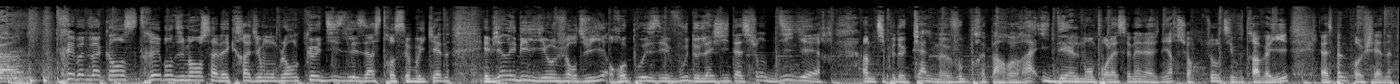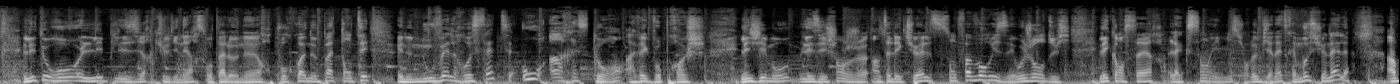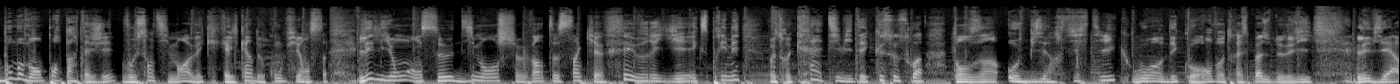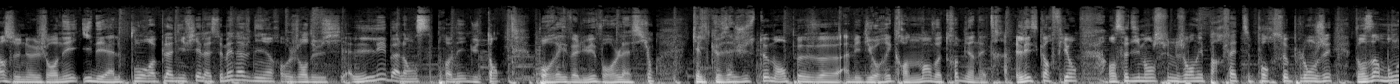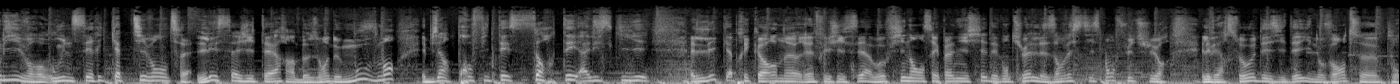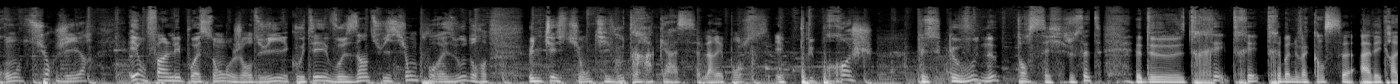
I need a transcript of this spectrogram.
방 Très bonnes vacances, très bon dimanche avec Radio Mont Blanc. Que disent les astres ce week-end? Eh bien les béliers aujourd'hui, reposez-vous de l'agitation d'hier. Un petit peu de calme vous préparera idéalement pour la semaine à venir, surtout si vous travaillez la semaine prochaine. Les taureaux, les plaisirs culinaires sont à l'honneur. Pourquoi ne pas tenter une nouvelle recette ou un restaurant avec vos proches? Les gémeaux, les échanges intellectuels sont favorisés aujourd'hui. Les cancers, l'accent est mis sur le bien-être émotionnel. Un bon moment pour partager vos sentiments avec quelqu'un de confiance. Les lions, en ce dimanche 25 février, exprimez votre créativité, que ce soit dans un hobby artistique ou en décorant votre espace de vie. Les vierges, une journée idéale pour planifier la semaine à venir aujourd'hui. Les balances, prenez du temps pour réévaluer vos relations. Quelques ajustements peuvent améliorer grandement votre bien-être. Les scorpions, en ce dimanche, une journée parfaite pour se plonger dans un bon livre ou une série captivante. Les sagittaires, un besoin de mouvement, eh bien, profitez, sortez, allez skier. Les capricornes, réfléchissez à vos finances et planifiez d'éventuels investissements futurs. Les versos, des idées innovantes pourront surgir. Et enfin, les poissons, aujourd'hui, écoutez vos intuitions pour résoudre une question qui vous tracasse. La réponse est plus proche que ce que vous ne pensez. Je vous souhaite de très très très bonnes vacances avec Radio.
